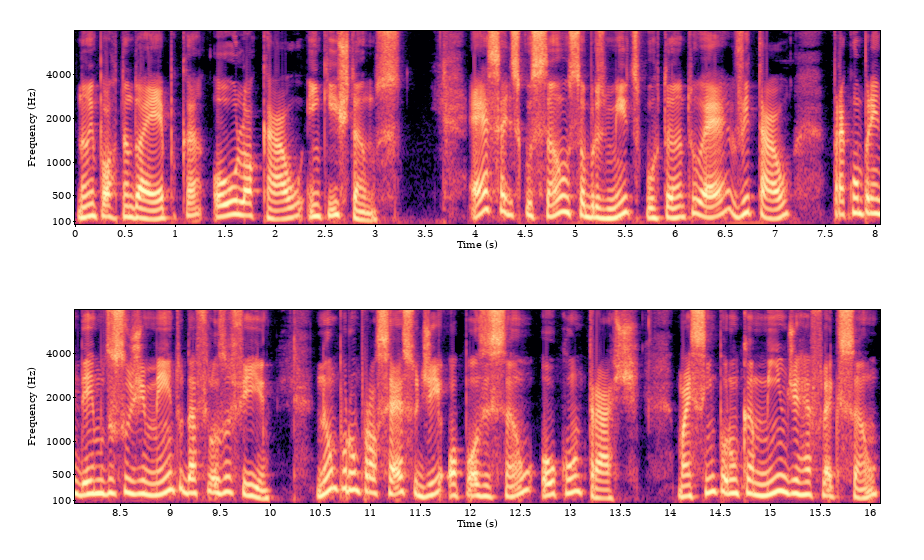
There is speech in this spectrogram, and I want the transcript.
não importando a época ou o local em que estamos. Essa discussão sobre os mitos, portanto, é vital para compreendermos o surgimento da filosofia, não por um processo de oposição ou contraste, mas sim por um caminho de reflexão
